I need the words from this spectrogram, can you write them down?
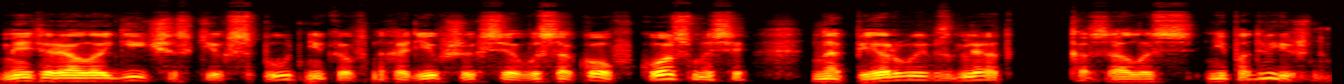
метеорологических спутников, находившихся высоко в космосе, на первый взгляд казалось неподвижным.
